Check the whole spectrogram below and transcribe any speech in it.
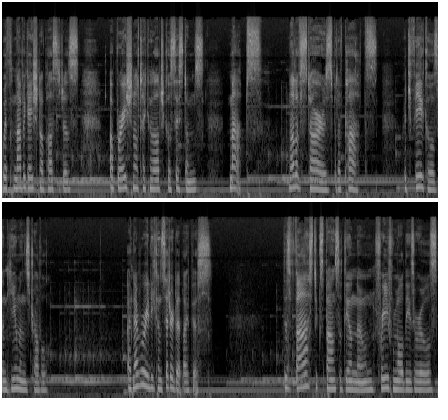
With navigational passages, operational technological systems, maps, not of stars but of paths, which vehicles and humans travel. I'd never really considered it like this. This vast expanse of the unknown, free from all these rules,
